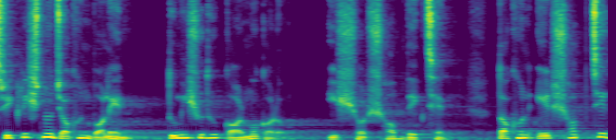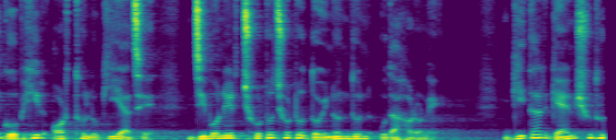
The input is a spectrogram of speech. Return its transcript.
শ্রীকৃষ্ণ যখন বলেন, তুমি শুধু কর্ম করো, ঈশ্বর সব দেখছেন, তখন এর সবচেয়ে গভীর অর্থ লুকিয়ে আছে জীবনের ছোট ছোট দৈনন্দিন উদাহরণে। গীতার জ্ঞান শুধু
